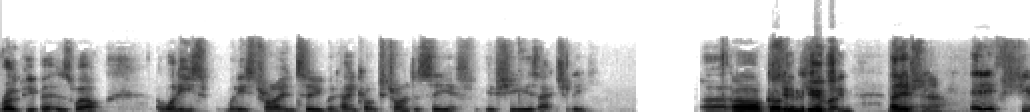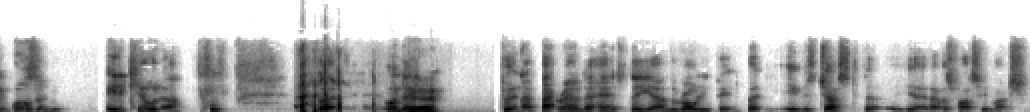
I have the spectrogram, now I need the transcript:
ropey bit as well. When he's when he's trying to when Hancock's trying to see if if she is actually uh, oh god in the kitchen. And if she and if she wasn't, he'd have killed her. but wouldn't he? Yeah. Putting that back round her head, the um, the rolling pin. But it was just that yeah, that was far too much.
